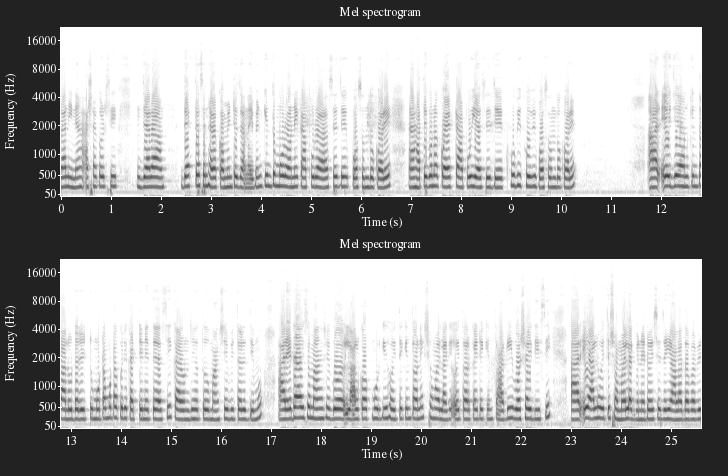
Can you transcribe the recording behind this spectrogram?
জানি না। আশা করছি যারা দেখতেছেন হ্যাঁ কমেন্টে জানাইবেন। কিন্তু মোর অনেক আপুরা আছে যে পছন্দ করে। হাতে গোনা কয়েকটা আপুই আছে যে খুবই খুবই পছন্দ করে। আর এই যে এখন কিন্তু আলুটার একটু মোটা মোটা করে কাটতে নিতে আসি, কারণ যেহেতু মাংসের ভিতরে দিমু। আর এটা হচ্ছে মাংসে লাল কক মুরগি হইতে কিন্তু অনেক সময় লাগে, ওই তরকারিটা কিন্তু আগেই বসাই দিছি। আর এই আলু হইতে সময় লাগবে না, এটা হয়েছে যে আলাদাভাবে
